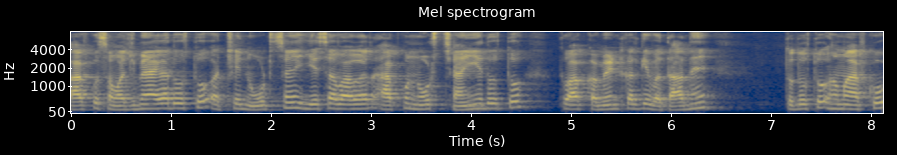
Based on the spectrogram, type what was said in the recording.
आपको समझ में आएगा दोस्तों। अच्छे नोट्स हैं, ये सब अगर आपको नोट्स चाहिए दोस्तों तो आप कमेंट करके बता दें। तो दोस्तों, हम आपको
